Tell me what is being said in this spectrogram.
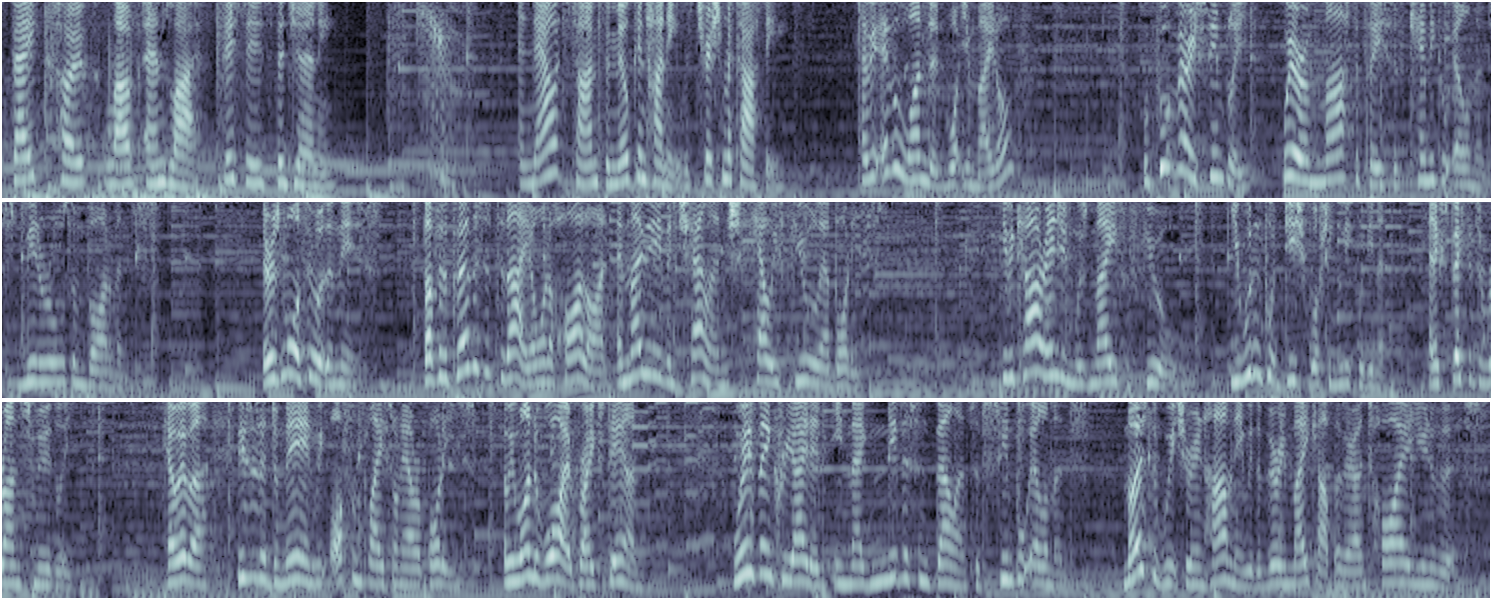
faith, hope, love, and life. This is The Journey. And now it's time for Milk and Honey with Trish McCarthy. Have you ever wondered what you're made of? Well, put very simply, we are a masterpiece of chemical elements, minerals, and vitamins. There is more to it than this, but for the purpose of today, I want to highlight and maybe even challenge how we fuel our bodies. If a car engine was made for fuel, you wouldn't put dishwashing liquid in it and expect it to run smoothly. However, this is a demand we often place on our bodies, and we wonder why it breaks down. We've been created in magnificent balance of simple elements, most of which are in harmony with the very makeup of our entire universe.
